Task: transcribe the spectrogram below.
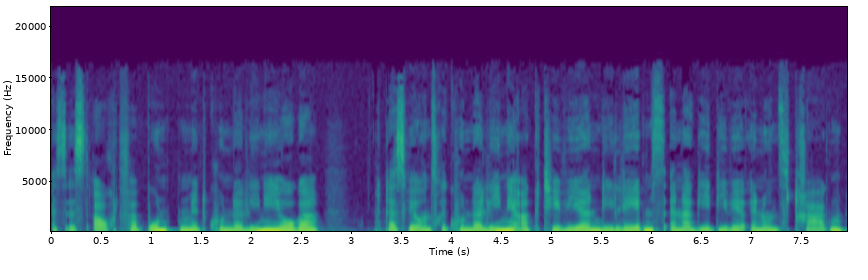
Es ist auch verbunden mit Kundalini Yoga dass wir unsere Kundalini aktivieren, die Lebensenergie, die wir in uns tragen.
